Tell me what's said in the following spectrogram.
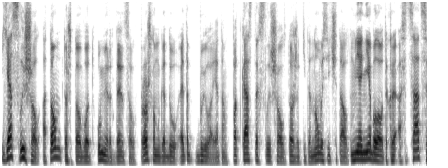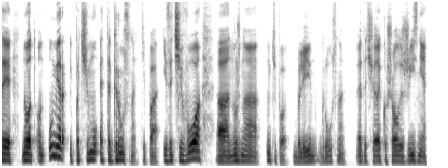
я слышал о том, то, что вот умер Децл в прошлом году, это было, я там в подкастах слышал, тоже какие-то новости читал. У меня не было вот такой ассоциации, но вот он умер, и почему это грустно? Типа, из-за чего э, нужно, ну, типа, блин, грустно, этот человек ушел из жизни.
